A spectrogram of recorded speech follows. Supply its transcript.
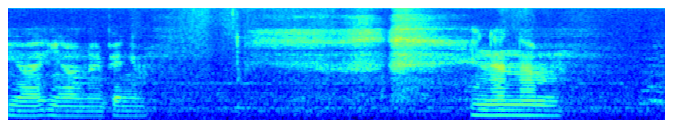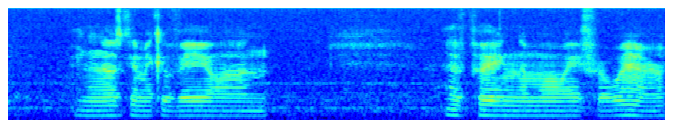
You know, you know, in my opinion. And then, um, and then I was gonna make a video on of putting them away for winter.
